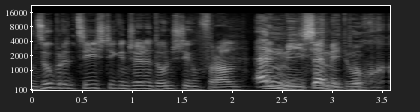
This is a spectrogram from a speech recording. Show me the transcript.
einen sauberen Dienstag, einen schönen Donnerstag und vor allem Einen miesen miesen Mittwoch.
